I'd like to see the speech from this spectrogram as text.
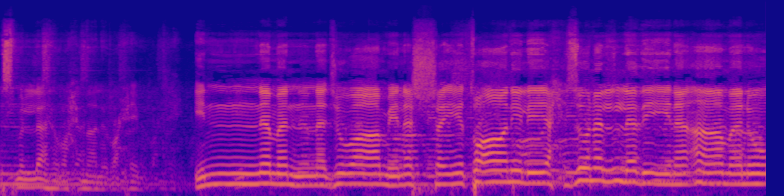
ബിസ്മില്ലാഹിർ റഹ്മാനിർ റഹീം إنما النجوى من الشيطان ليحزن الذين آمنوا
